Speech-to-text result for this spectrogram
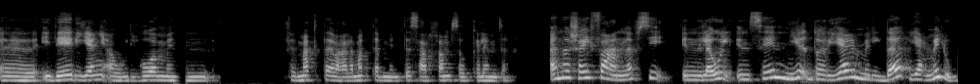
آه، إداري يعني أو اللي هو من في مكتب على مكتب من تسعة لخمسة والكلام ده. أنا شايفة عن نفسي إن لو الإنسان يقدر يعمل ده يعمله.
